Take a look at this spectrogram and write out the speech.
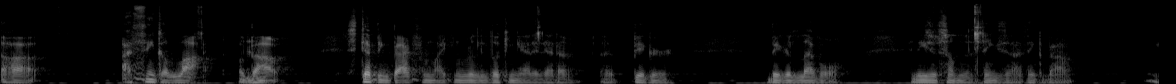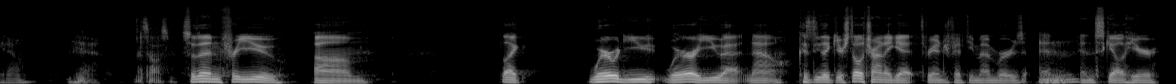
uh I think a lot about stepping back from life and really looking at it at a, a bigger bigger level. And these are some of the things that I think about, you know. Yeah. That's awesome. So then for you, um, like, where would you, where are you at now? Cause like you're still trying to get 350 members and, and scale here,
